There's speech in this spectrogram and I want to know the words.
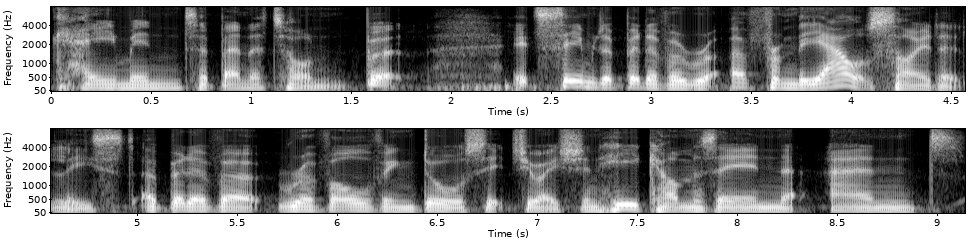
came into Benetton, but it seemed a bit of a, uh, from the outside at least, a bit of a revolving door situation. He comes in and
